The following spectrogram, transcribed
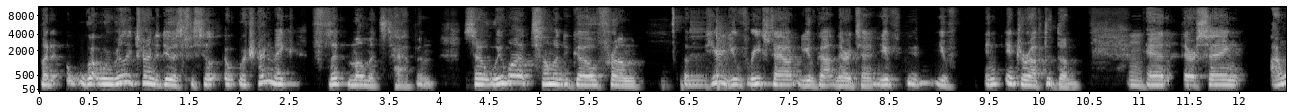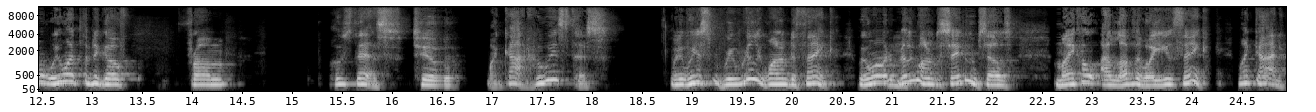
But what we're really trying to do is facilitate. We're trying to make flip moments happen. So we want someone to go from here. You've reached out. You've gotten their attention. You've you've in, interrupted them, Mm. and they're saying, "I want." We want them to go from who's this to my God, who is this? I mean, we just we really want them to think. We want really want them to say to themselves, Michael, I love the way you think. My God,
